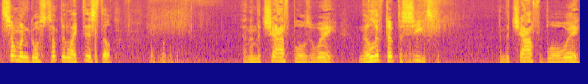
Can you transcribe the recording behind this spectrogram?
someone go something like this. They'll, and then the chaff blows away. And they'll lift up the seeds, and the chaff will blow away.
